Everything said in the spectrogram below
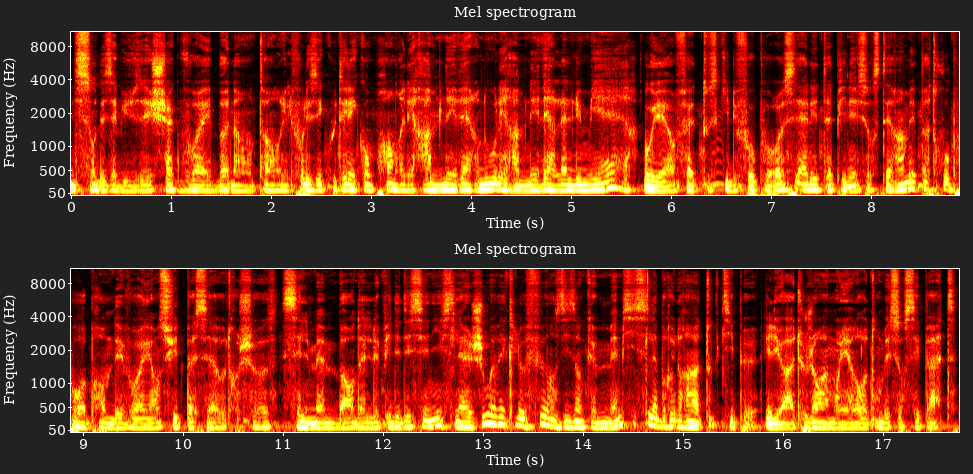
ils sont désabusés, chaque voix est bonne à entendre, il faut les écouter, les comprendre et les ramener vers nous, les ramener vers la lumière. Oui, en fait, tout ce qu'il faut pour eux, c'est aller tapiner sur ce terrain, mais pas trop pour reprendre des voix et ensuite passer à autre chose. C'est le même bordel depuis des décennies, cela joue avec le feu en se disant que même si cela brûlera un tout petit peu, il y aura toujours un moyen de retomber sur ses pattes.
